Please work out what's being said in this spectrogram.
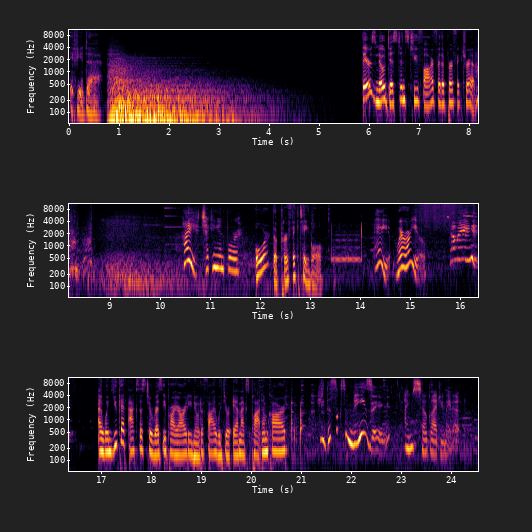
If you dare. There's no distance too far for the perfect trip. Hi, checking in for. Or the perfect table. Hey, where are you? Coming! And when you get access to Resy Priority Notify with your Amex Platinum card. Hey, this looks amazing! I'm so glad you made it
